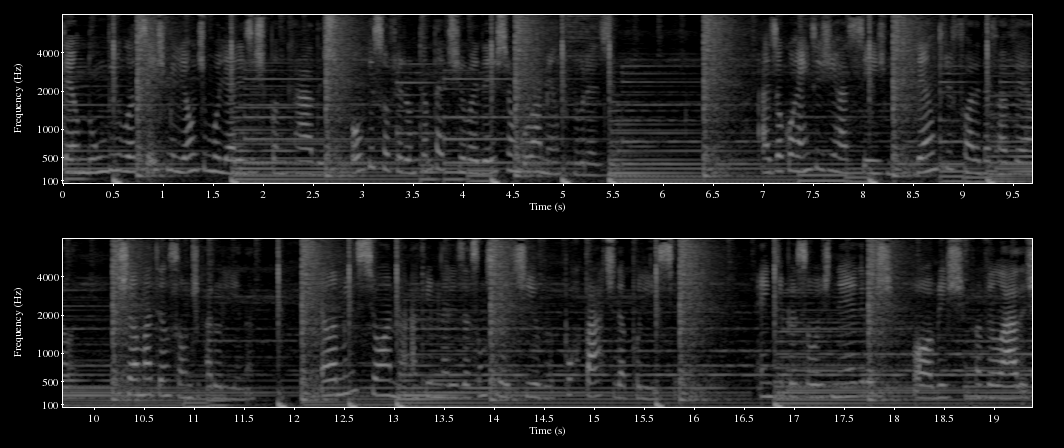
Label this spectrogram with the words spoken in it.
tendo 1,6 milhão de mulheres espancadas ou que sofreram tentativa de estrangulamento no Brasil. As ocorrências de racismo dentro e fora da favela chamam a atenção de Carolina. Ela menciona a criminalização seletiva por parte da polícia, em que pessoas negras, pobres, faveladas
